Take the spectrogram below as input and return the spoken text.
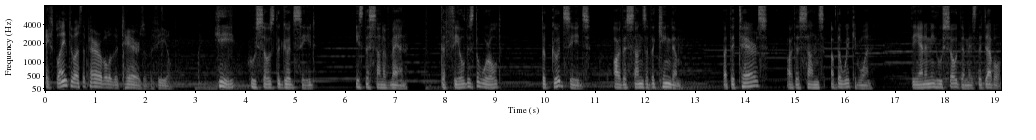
Explain to us the parable of the tares of the field. He who sows the good seed is the Son of Man. The field is the world. The good seeds are the sons of the kingdom, but the tares are the sons of the wicked one. The enemy who sowed them is the devil.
